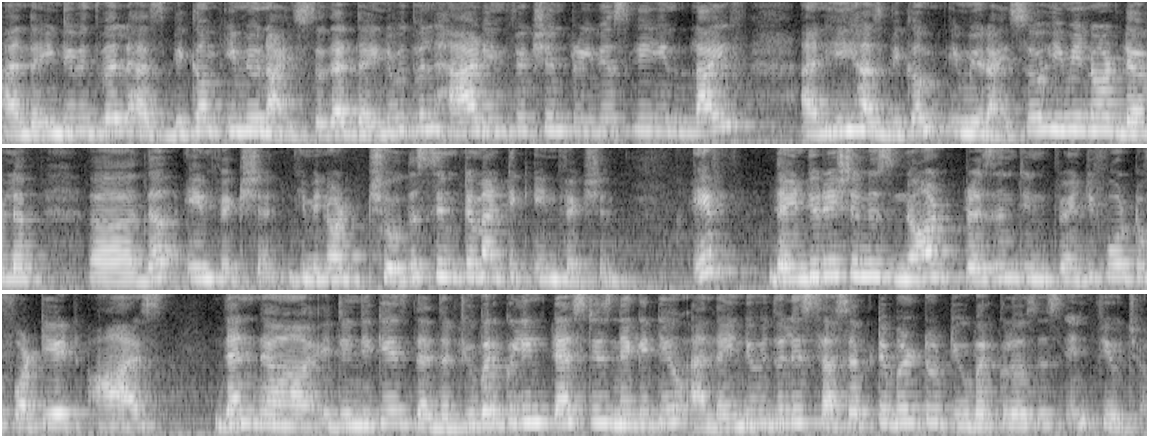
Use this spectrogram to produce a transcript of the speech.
and the individual has become immunized. So that the individual had infection previously in life and he has become immunized. So he may not develop uh, the infection. He may not show the symptomatic infection. If the induration is not present in 24 to 48 hours, then uh, it indicates that the tuberculin test is negative and the individual is susceptible to tuberculosis in future.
